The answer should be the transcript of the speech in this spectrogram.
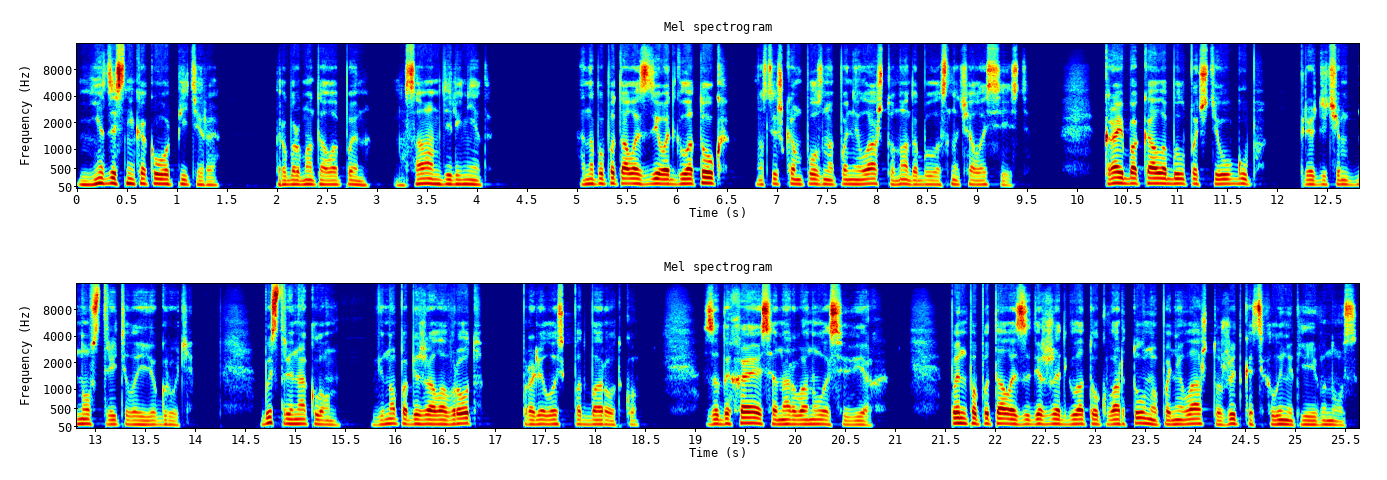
«Нет здесь никакого Питера», — пробормотала Пен. «На самом деле нет». Она попыталась сделать глоток, но слишком поздно поняла, что надо было сначала сесть. Край бокала был почти у губ, прежде чем дно встретило ее грудь. Быстрый наклон. Вино побежало в рот, пролилось к подбородку. Задыхаясь, она рванулась вверх. Пен попыталась задержать глоток во рту, но поняла, что жидкость хлынет ей в нос,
